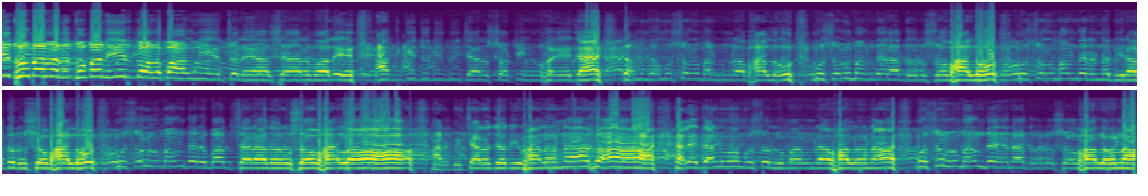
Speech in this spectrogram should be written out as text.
ওই ধোমার ধোমানির দল পাল নিয়ে চলে আসে আর বলে, আজকে যদি বিচার সঠিক হয়ে যায়, তাহলে মুসলমানরা ভালো, মুসলমানদের আদর্শ ভালো, মুসলমানদের নবীর আদর্শ ভালো, মুসলমানদের বাচ্চার আদর্শ ভালো। আর বিচার যদি ভালো না হয়, তাহলে জানব মুসলমানরা ভালো না, মুসলমানদের আদর্শ ভালো না।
